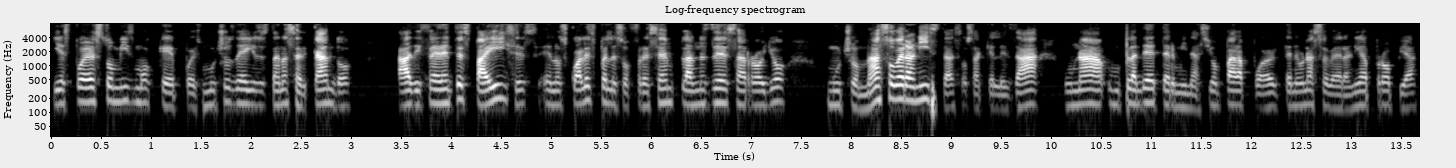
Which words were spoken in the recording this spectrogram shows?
Y es por esto mismo que pues muchos de ellos están acercando a diferentes países en los cuales pues les ofrecen planes de desarrollo mucho más soberanistas, o sea, que les da una, un plan de determinación para poder tener una soberanía propia,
